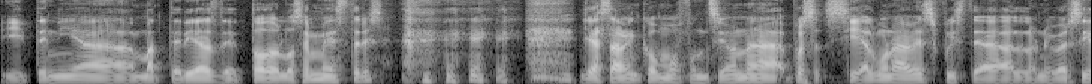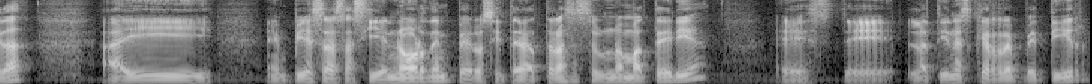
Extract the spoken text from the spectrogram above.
y tenía materias de todos los semestres. ya saben cómo funciona, pues si alguna vez fuiste a la universidad, ahí empiezas así en orden, pero si te atrasas en una materia, este, la tienes que repetir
